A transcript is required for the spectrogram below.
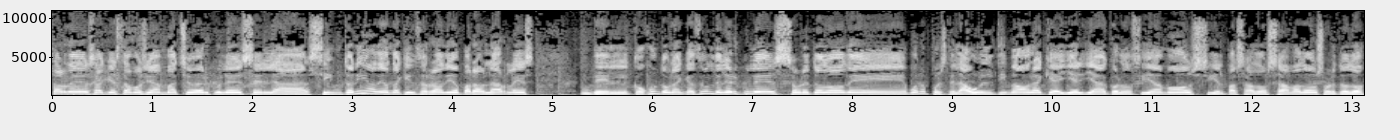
Buenas tardes. Aquí estamos ya en Macho Hércules en la sintonía de Onda 15 Radio para hablarles del conjunto blanco-azul del Hércules, sobre todo de, bueno, pues de la última hora que ayer ya conocíamos y el pasado sábado, sobre todo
